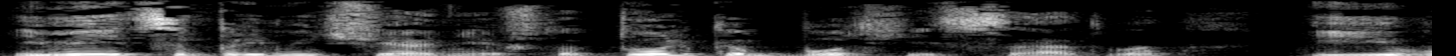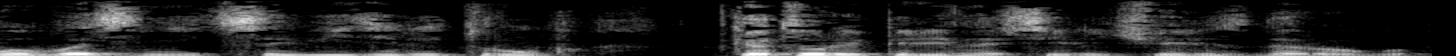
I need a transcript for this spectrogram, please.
имеется примечание, что только Бодхисаттва и его возница видели труп – который переносили через дорогу.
